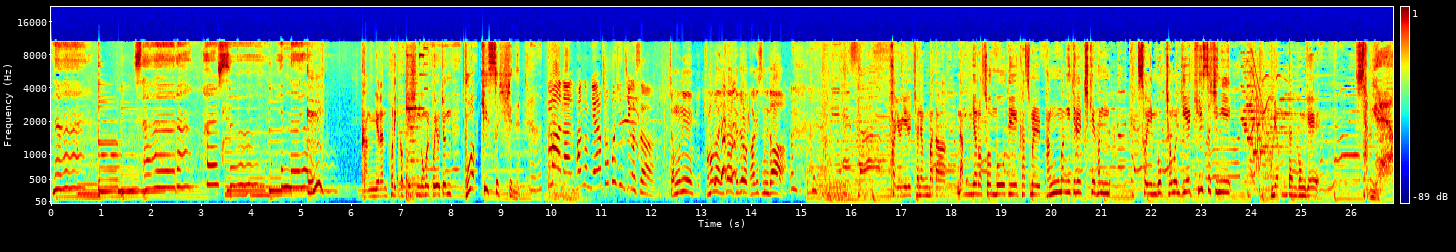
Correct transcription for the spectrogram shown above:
날 사랑할 수 있나요? 강렬한 허리 꺾기 신공을 보여준 부엌 키스신 엄마, 나 방금 얘랑 뽀뽀신 찍었어. 장모님 조만간 인사드리러 가겠습니다 화요일 저녁마다 남녀노소 모두의 가슴을 방망이질을 치게 한 서인국 정은지의 키스신이 명단 공개 3위에요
